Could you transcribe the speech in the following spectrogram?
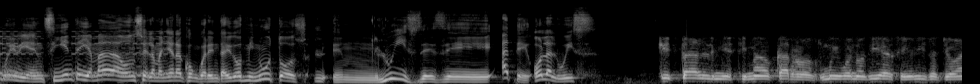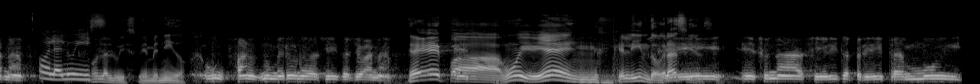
Muy bien, siguiente llamada, 11 de la mañana con 42 minutos. Em, Luis, desde ATE. Hola Luis. ¿Qué tal, mi estimado Carlos? Muy buenos días, señorita Joana. hola Luis. Hola Luis, bienvenido. Un fan número uno de la señorita Joana. ¡Epa! Muy bien, qué lindo, gracias. Eh, es una señorita periodista muy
